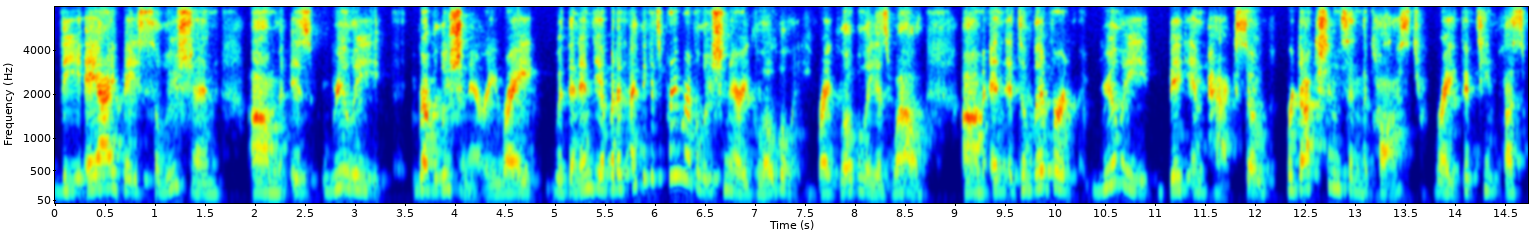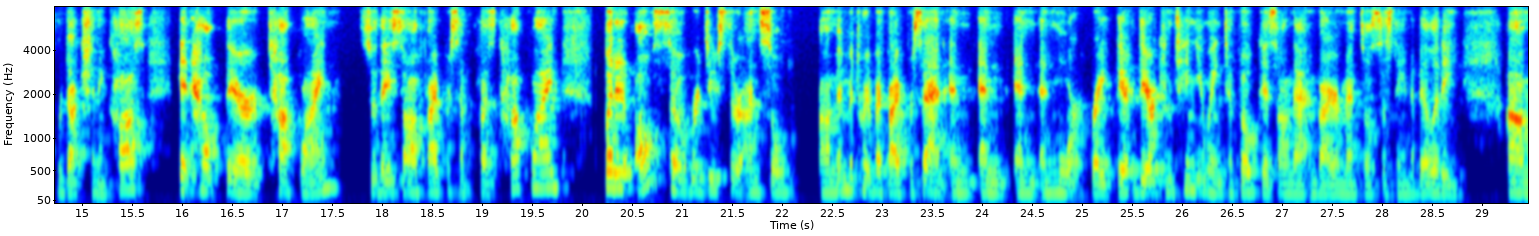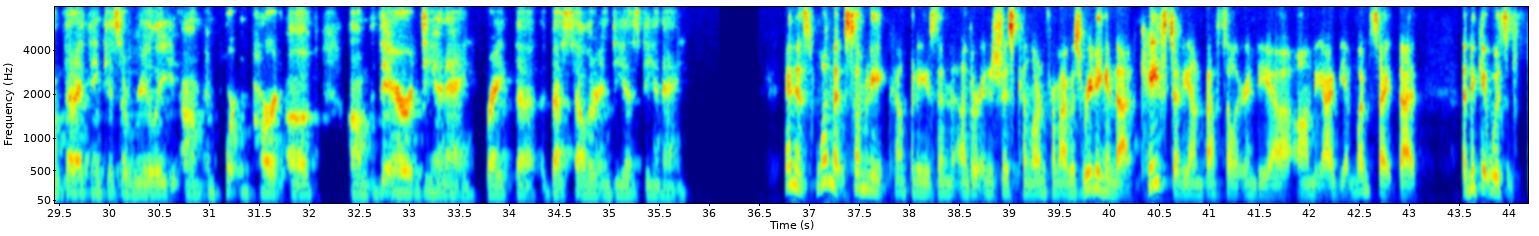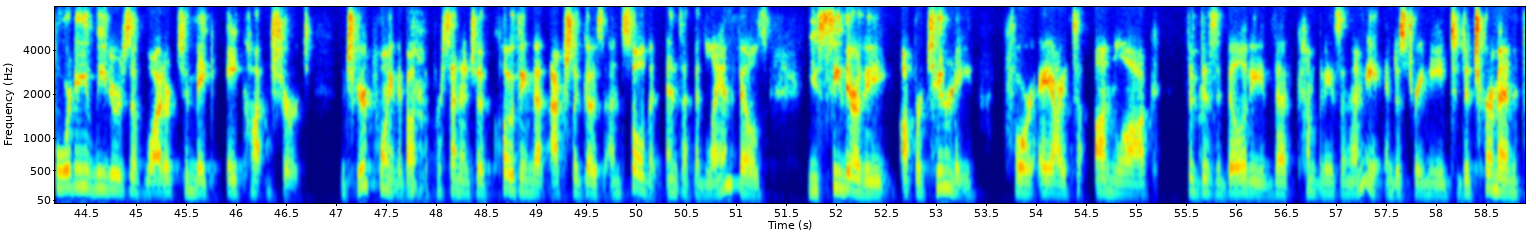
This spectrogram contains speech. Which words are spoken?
the AI-based solution um, is really revolutionary, right, within India, but it, I think it's pretty revolutionary globally, right, globally as well. Um, and it delivered really big impact. So reductions in the cost, right, 15 plus reduction in cost. It helped their top line. So they saw 5% plus top line, but it also reduced their unsold um, inventory by 5% and, and, and, and more, right? They're, they're continuing to focus on that environmental sustainability um, that I think is a really um, important part of um, their DNA, right? The bestseller India's DNA. And it's one that so many companies and other industries can learn from. I was reading in that case study on Bestseller India on the IBM website that I think it was 40 liters of water to make a cotton shirt. And to your point about the percentage of clothing that actually goes unsold and ends up in landfills, you see there the opportunity for AI to unlock the visibility that companies in any industry need to determine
